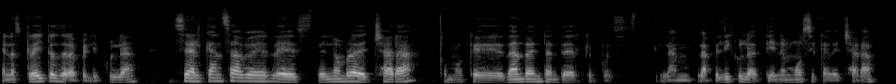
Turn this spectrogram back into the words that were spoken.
en los créditos de la película, se alcanza a ver este, el nombre de Chara, como que dando a entender que pues la, película tiene música de Chara.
